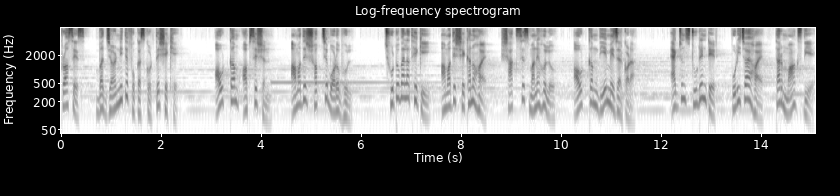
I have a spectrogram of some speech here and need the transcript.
প্রসেস বা জার্নিতে ফোকাস করতে শেখে। আউটকাম অবসেশন আমাদের সবচেয়ে বড় ভুল। ছোটবেলা থেকেই আমাদের শেখানো হয় সাকসেস মানে হলো আউটকাম দিয়ে মেজার করা। একজন স্টুডেন্টের পরিচয় হয় তার মার্কস দিয়ে।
